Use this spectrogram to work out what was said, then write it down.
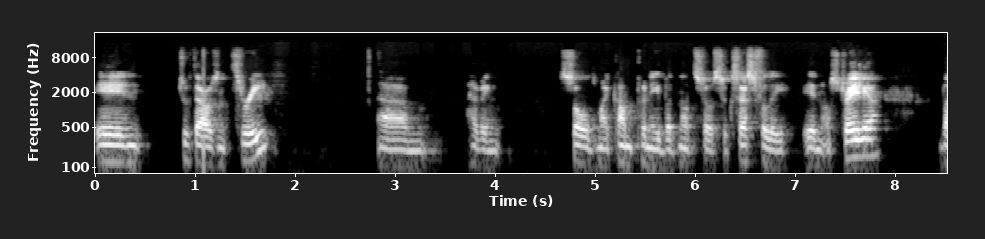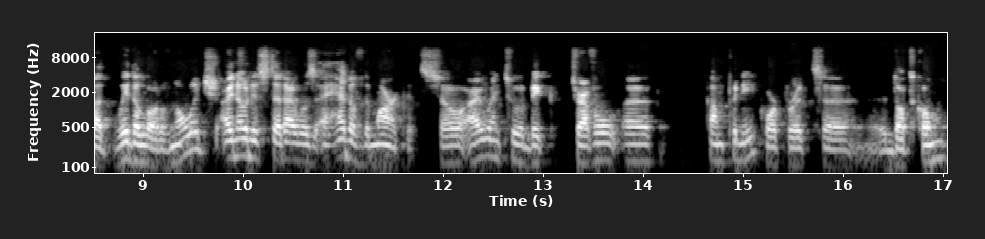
in 2003, um, having sold my company but not so successfully in Australia, but with a lot of knowledge, I noticed that I was ahead of the market. So I went to a big travel uh, company, corporate.com uh,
